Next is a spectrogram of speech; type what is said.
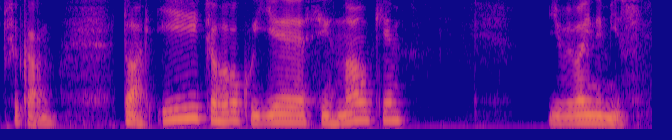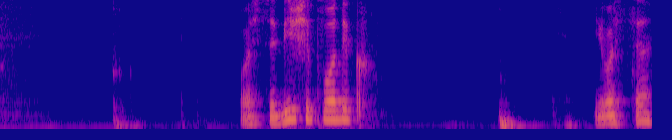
Шикарно. Так, і цього року є сигналки ювілейний міс. Ось це більший плодик. І ось це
